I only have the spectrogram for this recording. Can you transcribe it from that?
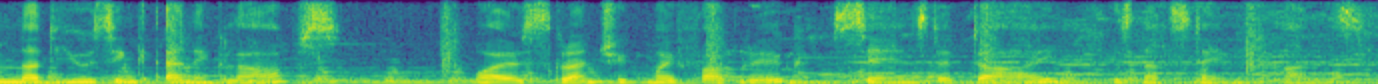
I'm not using any gloves while scrunching my fabric since the dye is not staining hands.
